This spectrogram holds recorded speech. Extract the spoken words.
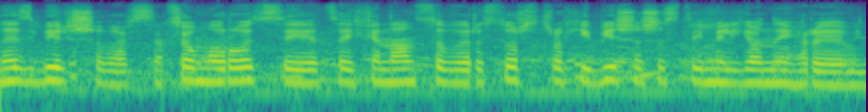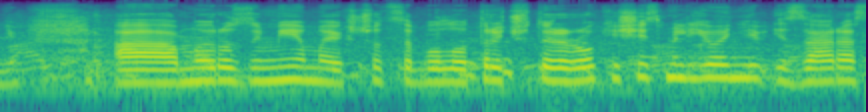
не збільшувався. В цьому році цей фінансовий ресурс трохи більше 6 мільйонів гривень. А ми розуміємо, якщо це було 3-4 роки 6 мільйонів, і зараз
